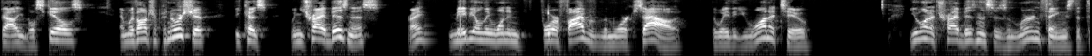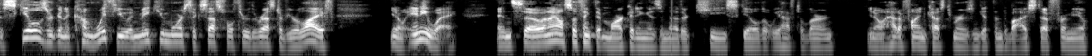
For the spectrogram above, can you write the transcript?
valuable skills. And with entrepreneurship, because when you try a business, right? Maybe only one in four or five of them works out the way that you want it to. You want to try businesses and learn things that the skills are going to come with you and make you more successful through the rest of your life, you know, anyway. And so, and I also think that marketing is another key skill that we have to learn, you know, how to find customers and get them to buy stuff from you.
